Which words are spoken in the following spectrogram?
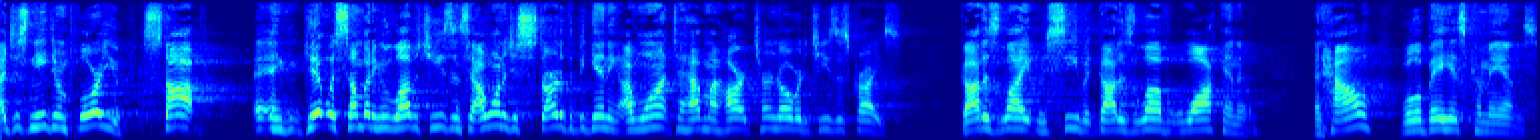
I just need to implore you stop and get with somebody who loves Jesus and say, I want to just start at the beginning. I want to have my heart turned over to Jesus Christ. God is light, receive it. God is love, walk in it. And how? We'll obey his commands.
